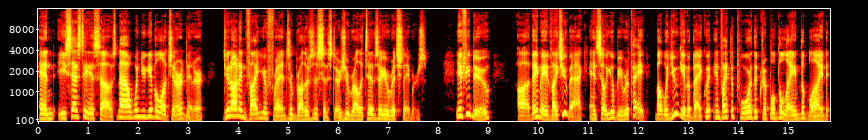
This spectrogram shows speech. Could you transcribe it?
and he says to his house, Now, when you give a luncheon or a dinner, do not invite your friends or brothers or sisters, your relatives or your rich neighbors. If you do, uh, they may invite you back, and so you'll be repaid. But when you give a banquet, invite the poor, the crippled, the lame, the blind,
